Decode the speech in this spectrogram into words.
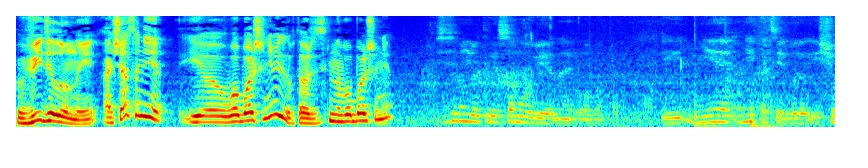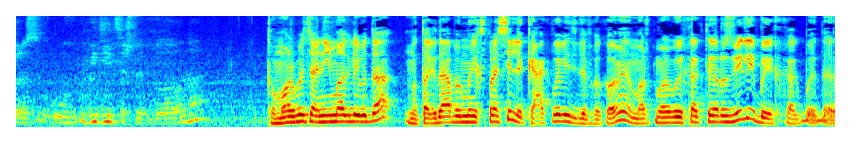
в виде луны, а сейчас они его больше не видят, потому что действительно его больше нет. Бы были самоуверенные оба и не, не хотели бы еще раз убедиться, что это была луна, то, может быть, они могли бы, да, но тогда бы мы их спросили, как вы видели, в каком момент, может, мы их как-то развели бы их, как бы, да,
